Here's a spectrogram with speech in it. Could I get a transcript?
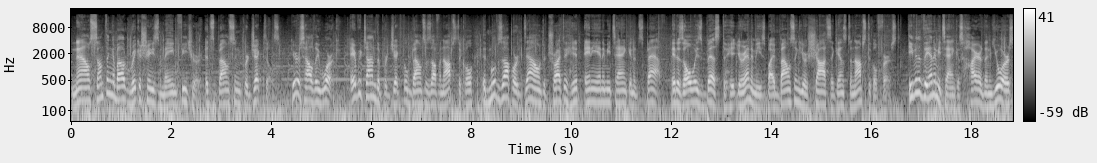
Now, something about Ricochet's main feature, its bouncing projectiles. Here's how they work. Every time the projectile bounces off an obstacle, it moves up or down to try to hit any enemy tank in its path. It is always best to hit your enemies by bouncing your shots against an obstacle first. Even if the enemy tank is higher than yours,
